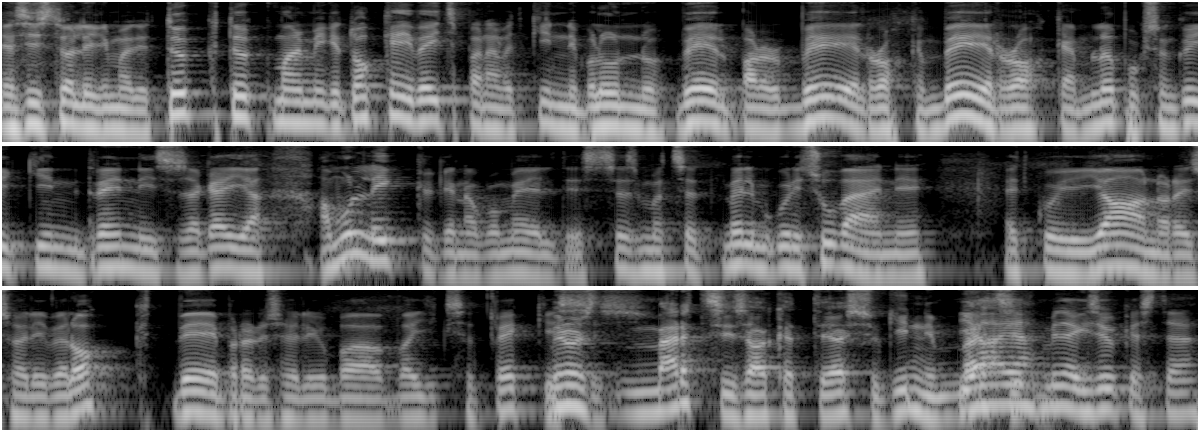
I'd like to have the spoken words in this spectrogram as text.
ja siis oligi niimoodi tõkk-tõkk, ma olin mingi, et okei okay,, veits panevad kinni, pole hullu, veel, veel rohkem, veel rohkem, lõpuks on kõik kinni, trennis ei saa käia. aga mulle ikkagi nagu meeldis selles mõttes, et me olime kuni suveni, et kui jaanuaris oli veel ok, veebruaris oli juba vaikselt pekkis. minu arust märtsis hakati asju kinni. jah, jah, midagi sihukest jah.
